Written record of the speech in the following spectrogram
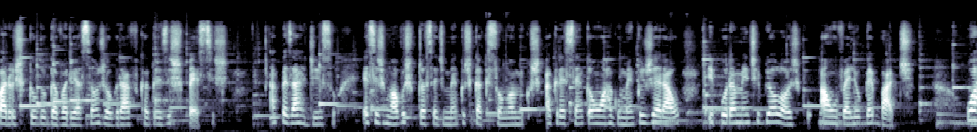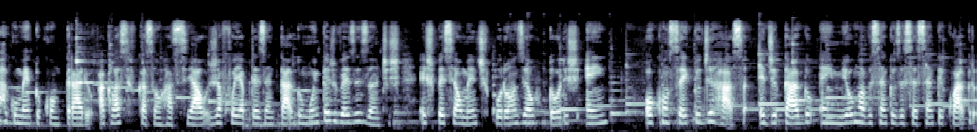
para o estudo da variação geográfica das espécies. Apesar disso, esses novos procedimentos taxonômicos acrescentam um argumento geral e puramente biológico a um velho debate. O argumento contrário à classificação racial já foi apresentado muitas vezes antes, especialmente por 11 autores em o conceito de raça, editado em 1964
